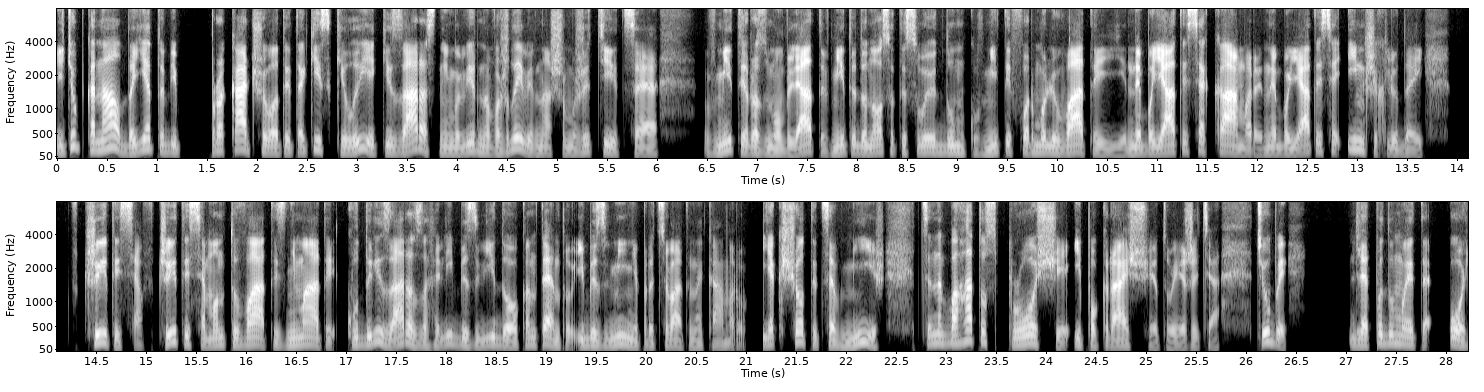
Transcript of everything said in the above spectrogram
YouTube канал дає тобі прокачувати такі скіли, які зараз неймовірно важливі в нашому житті. Це вміти розмовляти, вміти доносити свою думку, вміти формулювати її, не боятися камери, не боятися інших людей. Вчитися, вчитися монтувати, знімати, куди зараз взагалі без відеоконтенту і без вміння працювати на камеру. Якщо ти це вмієш, це набагато спрощує і покращує твоє життя. Тюби, для подумаєте, ой,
